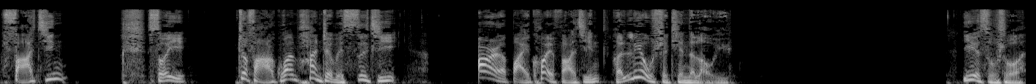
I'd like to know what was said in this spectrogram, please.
罚金。所以，这法官判这位司机。二百块罚金和六十天的牢狱。耶稣说：“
